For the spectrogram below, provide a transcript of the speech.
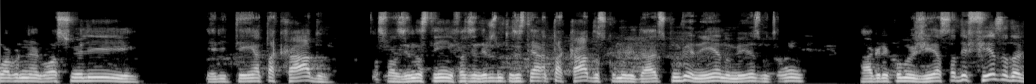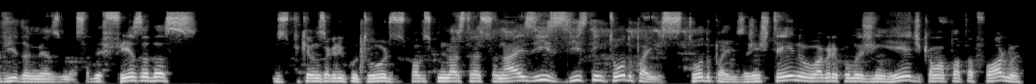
o agronegócio ele ele tem atacado as fazendas têm fazendeiros muitas vezes têm atacado as comunidades com veneno mesmo. Então a agroecologia é essa defesa da vida mesmo, essa defesa das dos pequenos agricultores, dos povos comunidades tradicionais, e existem em todo o país, todo o país. A gente tem no Agroecologia em Rede, que é uma plataforma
